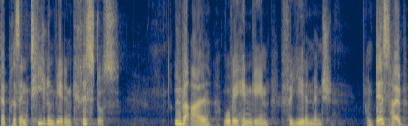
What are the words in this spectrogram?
repräsentieren wir den Christus überall, wo wir hingehen, für jeden Menschen. Und deshalb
